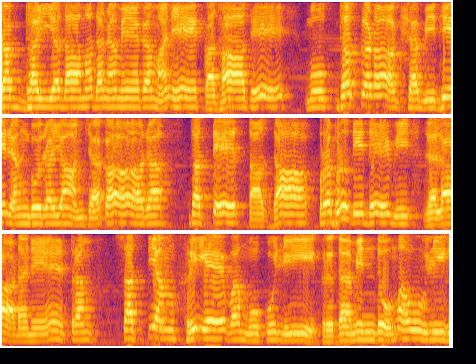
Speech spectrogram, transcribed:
दग्धय्यदामदनमेकमने कथा ते मुग्धकडाक्षविधिरङ्गुरयाञ्चकार दत्ते तदा प्रभृति देवि ललाडनेत्रं सत्यं ह्रियेव मुकुलीकृतमिन्दुमौलिः।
